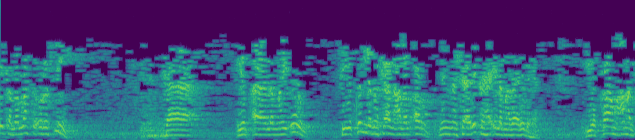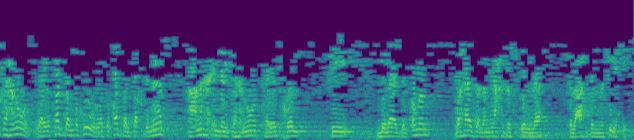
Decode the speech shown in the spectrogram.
هيكل الله في أورشليم. فيبقى لما يقول في كل مكان على الأرض من مشارقها إلى مغاربها. يقام عمل كهنوت ويقدم بخور وتقدم تقديمات معناها إن الكهنوت هيدخل في بلاد الأمم وهذا لم يحدث إلا في العهد المسيحي.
